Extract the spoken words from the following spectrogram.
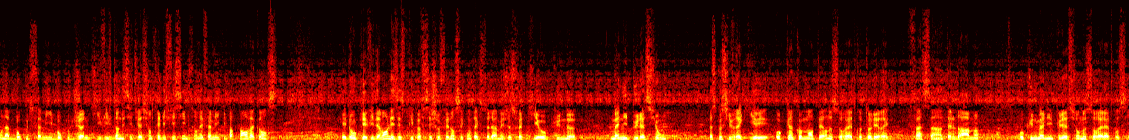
On a beaucoup de familles, beaucoup de jeunes qui vivent dans des situations très difficiles. Ce sont des familles qui ne partent pas en vacances. Et donc, évidemment, les esprits peuvent s'échauffer dans ces contextes-là. Mais je souhaite qu'il n'y ait aucune manipulation parce que c'est vrai qu'aucun commentaire ne saurait être toléré face à un tel drame. Aucune manipulation ne saurait l'être aussi.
